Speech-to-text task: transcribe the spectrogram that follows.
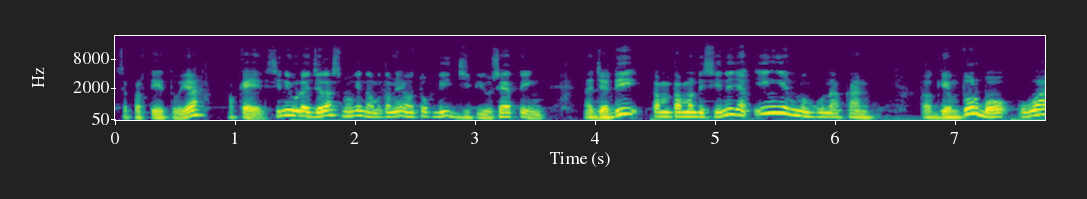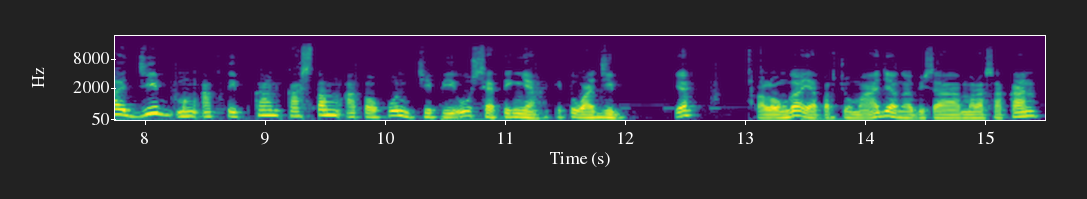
seperti itu ya. Oke, di sini udah jelas mungkin teman-teman untuk di GPU setting. Nah, jadi teman-teman di sini yang ingin menggunakan uh, game turbo wajib mengaktifkan custom ataupun GPU settingnya. Itu wajib ya. Kalau enggak ya percuma aja nggak bisa merasakan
